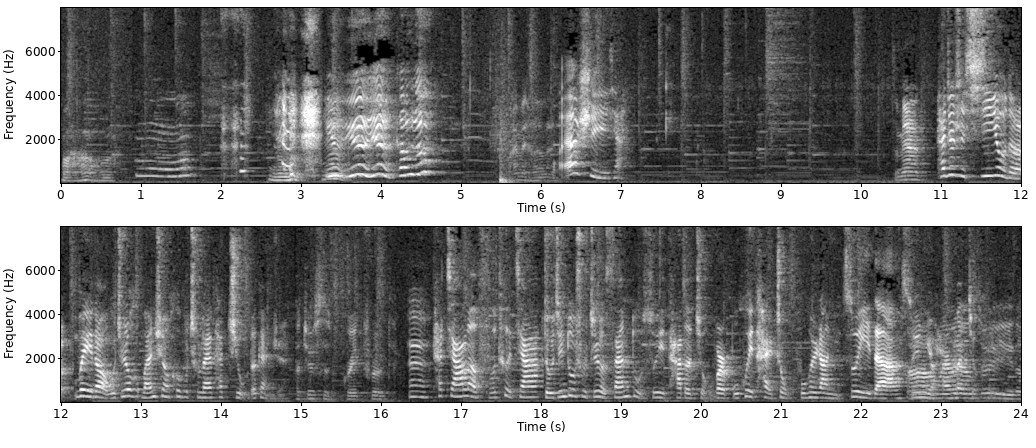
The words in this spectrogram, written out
哇哦！嗯，嗯。嗯。嗯，come on，我还没喝呢。我要试一下，怎么样？它就是西柚的味道，我觉得完全喝不出来它酒的感觉。它就是 grapefruit。嗯，它加了伏特加，酒精度数只有三度，所以它的酒味儿不会太重，不会让你醉的。所以女孩们就醉的。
